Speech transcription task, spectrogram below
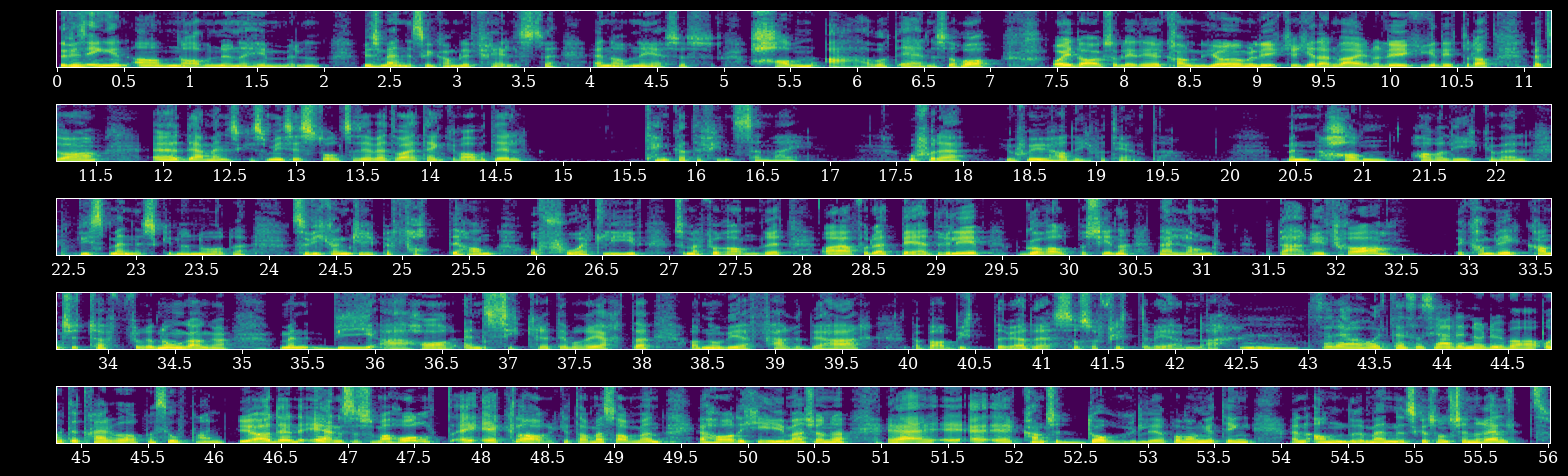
Det fins ingen annen navn under himmelen hvis mennesker kan bli frelst ved enn navnet Jesus. Han er vårt eneste håp. Og i dag så blir det krangler. Ja, vi liker ikke den veien og liker ikke ditt og datt. Vet du hva? Eh, det er mennesker som i sin stolthet sier Vet du hva jeg tenker av og til? Tenk at det fins en vei. Hvorfor det? Jo, for vi hadde ikke fortjent det. Men han har allikevel vist menneskene nåde, så vi kan gripe fatt i han og få et liv som er forandret. Ja, får du et bedre liv? Går alt på skinner? Nei, langt derifra. Det kan bli kanskje tøffere noen ganger, men vi er, har en sikkerhet i våre hjerter at når vi er ferdige her, da bare bytter vi adresse, og så flytter vi hjem der. Mm, så det har holdt det som skjedde når du var 38 år på sofaen? Ja, det er den eneste som har holdt. Jeg, jeg klarer ikke å ta meg sammen. Jeg har det ikke i meg, skjønner Jeg, jeg, jeg er kanskje dårligere på mange ting enn andre mennesker sånn generelt.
